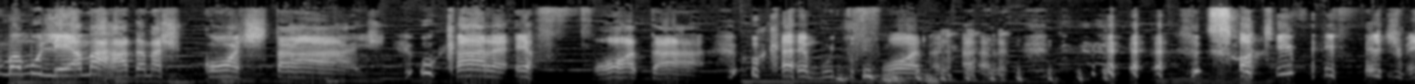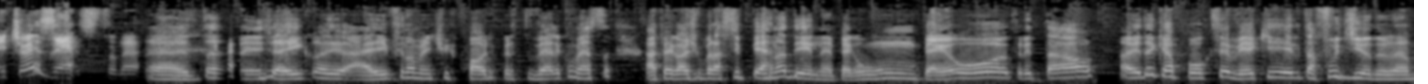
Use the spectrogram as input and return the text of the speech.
uma mulher amarrada nas costas. O cara é foda. O cara é muito foda, cara. Só que Infelizmente, é o exército, né? É, exatamente. Aí, aí finalmente o pau de preto velho começa a pegar os braços e perna dele, né? Pega um, pega o outro e tal. Aí daqui a pouco você vê que ele tá fudido, né?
